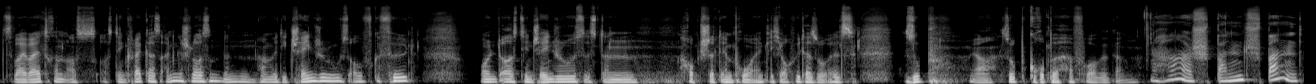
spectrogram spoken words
zwei weiteren aus, aus den Crackers angeschlossen. Dann haben wir die Changeroos aufgefüllt und aus den Changeroos ist dann Hauptstadt Impro eigentlich auch wieder so als Sub, ja, Subgruppe hervorgegangen. Aha, spannend, spannend.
